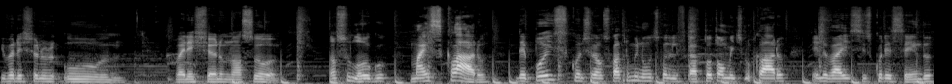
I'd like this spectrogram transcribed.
e vai deixando o vai deixando o nosso nosso logo mais claro. Depois, quando chegar aos 4 minutos, quando ele ficar totalmente no claro, ele vai se escurecendo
